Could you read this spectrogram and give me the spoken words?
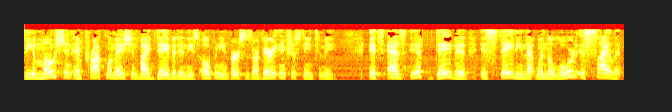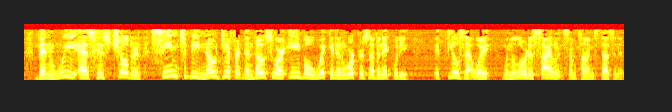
The emotion and proclamation by David in these opening verses are very interesting to me. It's as if David is stating that when the Lord is silent, then we, as his children, seem to be no different than those who are evil, wicked, and workers of iniquity. It feels that way when the Lord is silent sometimes, doesn't it?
